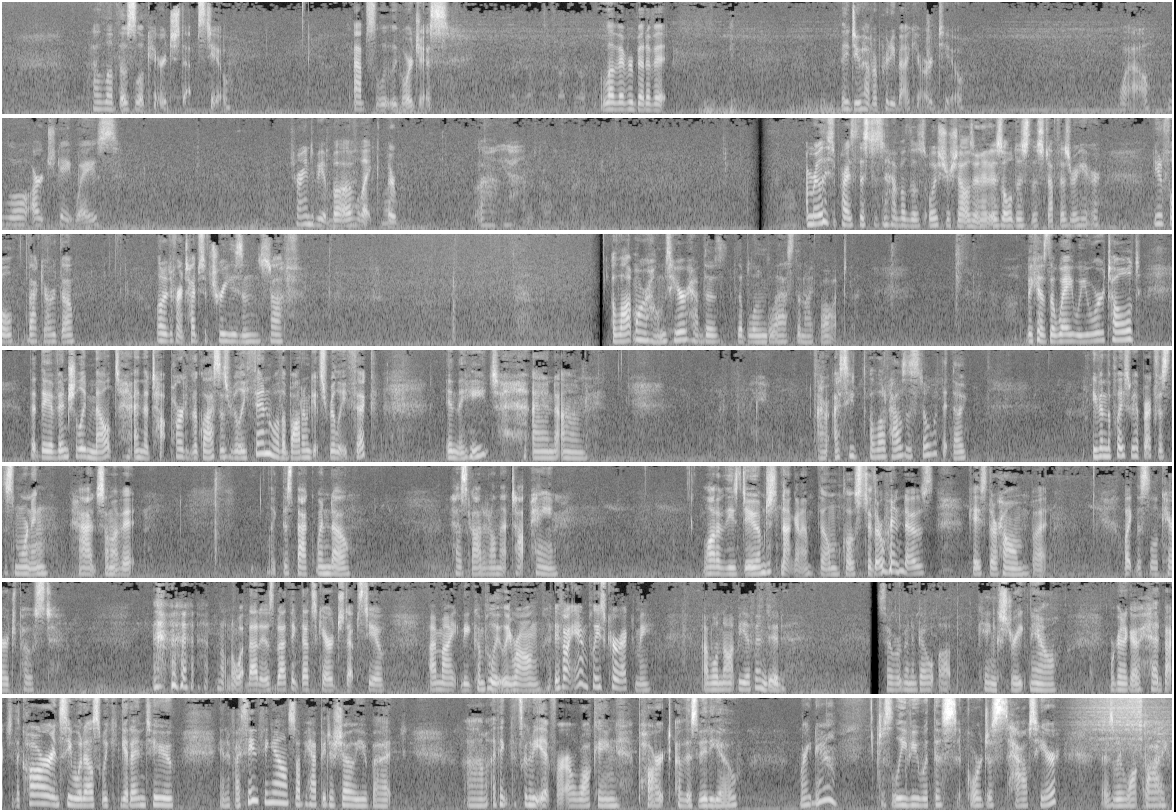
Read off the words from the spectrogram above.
I love those little carriage steps too. Absolutely gorgeous. I love every bit of it. They do have a pretty backyard too. Wow, little arch gateways. Trying to be above, like they're, uh, yeah. Guest house is back there. I'm really surprised this doesn't have all those oyster shells in it, as old as the stuff is right here. Beautiful backyard though. A lot of different types of trees and stuff. A lot more homes here have those the blown glass than I thought. Because the way we were told that they eventually melt and the top part of the glass is really thin while the bottom gets really thick in the heat. And um, I, I see a lot of houses still with it though. Even the place we had breakfast this morning had some of it. Like this back window has got it on that top pane. A lot of these do. I'm just not gonna film close to their windows in case they're home, but like this little carriage post. I don't know what that is, but I think that's carriage steps too. I might be completely wrong. If I am, please correct me. I will not be offended. So we're gonna go up King Street now. We're gonna go head back to the car and see what else we can get into. And if I see anything else, I'll be happy to show you, but um, I think that's gonna be it for our walking part of this video right now. Just leave you with this gorgeous house here as we walk by.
